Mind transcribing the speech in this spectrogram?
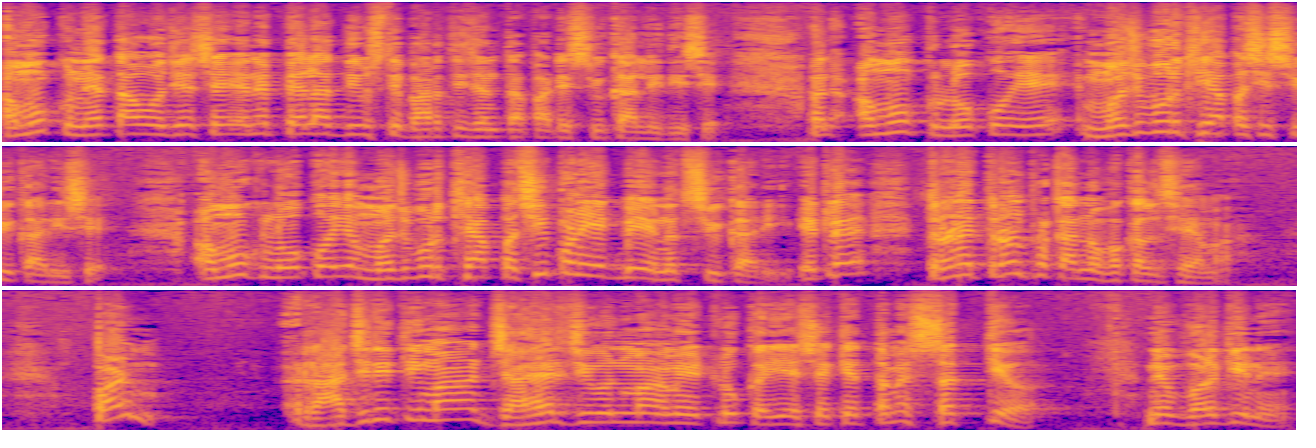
અમુક નેતાઓ જે છે એને પહેલા દિવસથી ભારતીય જનતા પાર્ટી સ્વીકાર લીધી છે. અને અમુક લોકોએ મજબૂર થયા પછી સ્વીકારી છે. અમુક લોકોએ મજબૂર થયા પછી પણ એક બે નથી સ્વીકારી. એટલે ત્રણે ત્રણ પ્રકારનો વકલ છે એમાં. પણ રાજનીતિમાં, જાહેર જીવનમાં અમે એટલું કહીએ છીએ કે તમે સત્ય ને વળગીને,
